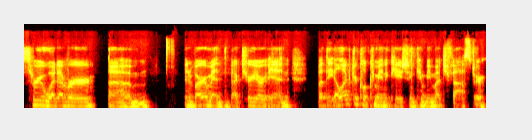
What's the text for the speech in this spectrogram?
through whatever um, environment the bacteria are in. But the electrical communication can be much faster.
